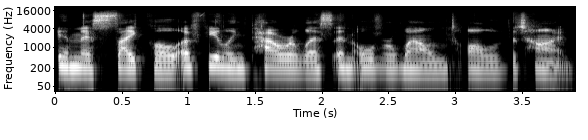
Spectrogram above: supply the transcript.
in this cycle of feeling powerless and overwhelmed all of the time.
